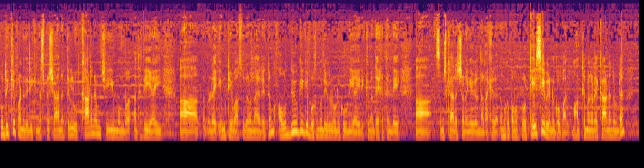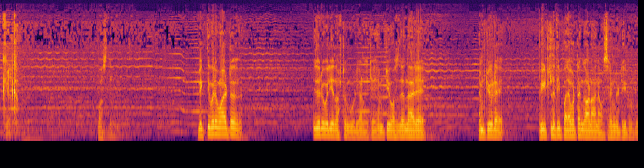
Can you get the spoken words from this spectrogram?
പുതുക്കി പണിതിരിക്കുന്ന ശ്മശാനത്തിൽ ഉദ്ഘാടനം ചെയ്യും മുമ്പ് അതിഥിയായി നമ്മുടെ എം ടി വാസുദേവൻ നായർ എത്തും ഔദ്യോഗിക ബഹുമതികളോട് കൂടിയായിരിക്കും അദ്ദേഹത്തിന്റെ സംസ്കാര ചടങ്ങുകൾ നടക്കുക. നമുക്കിപ്പം അപ്പോൾ കെ സി വേണുഗോപാൽ മാധ്യമങ്ങളെ കാണുന്നുണ്ട്. കേൾക്കാം. വ്യക്തിപരമായിട്ട് ഇതൊരു വലിയ നഷ്ടം കൂടിയാണ്. എം ടി വാസുദേവൻ നായരെ എം ടിയുടെ വീട്ടിലെത്തി പലവട്ടം കാണാൻ അവസരം കിട്ടിയിട്ടുണ്ട്.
